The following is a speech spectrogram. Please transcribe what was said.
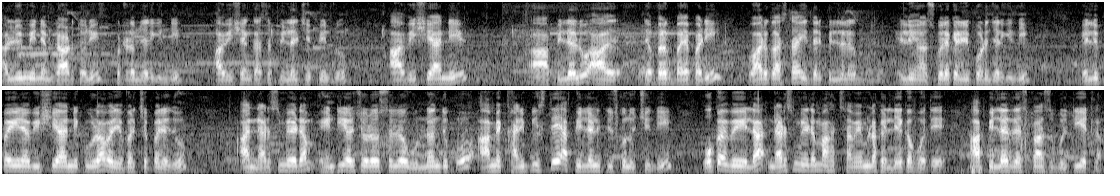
అల్యూమినియం రాడ్తోని కుట్టడం జరిగింది. ఆ విషయం కాస్త పిల్లలు చెప్పిండ్రు. ఆ విషయాన్ని ఆ పిల్లలు ఆ దెబ్బలకు భయపడి వారు కాస్త ఇద్దరు పిల్లలు వెళ్ళి స్కూల్కి వెళ్ళిపోవడం జరిగింది. వెళ్ళిపోయిన విషయాన్ని కూడా వాళ్ళు ఎవరు చెప్పలేదు. ఆ నర్స్ మేడం ఎన్టీఆర్ చౌరస్తులో ఉన్నందుకు ఆమె కనిపిస్తే ఆ పిల్లల్ని తీసుకొని వచ్చింది. ఒకవేళ నర్స్ మేడం ఆ సమయంలో అక్కడ లేకపోతే ఆ పిల్లల రెస్పాన్సిబిలిటీ ఎట్లా?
